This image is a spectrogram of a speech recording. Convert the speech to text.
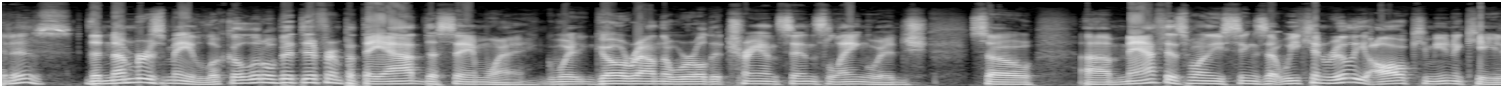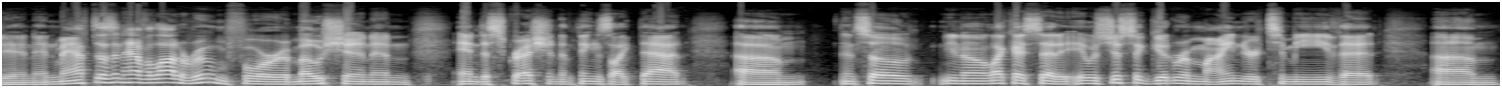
It is. The numbers may look a little bit different, but they add the same way. We go around the world, it transcends language. So, uh, math is one of these things that we can really all communicate in, and math doesn't have a lot of room for emotion and and discretion and things like that. Um, and so, you know, like I said, it, it was just a good reminder to me that. Um,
